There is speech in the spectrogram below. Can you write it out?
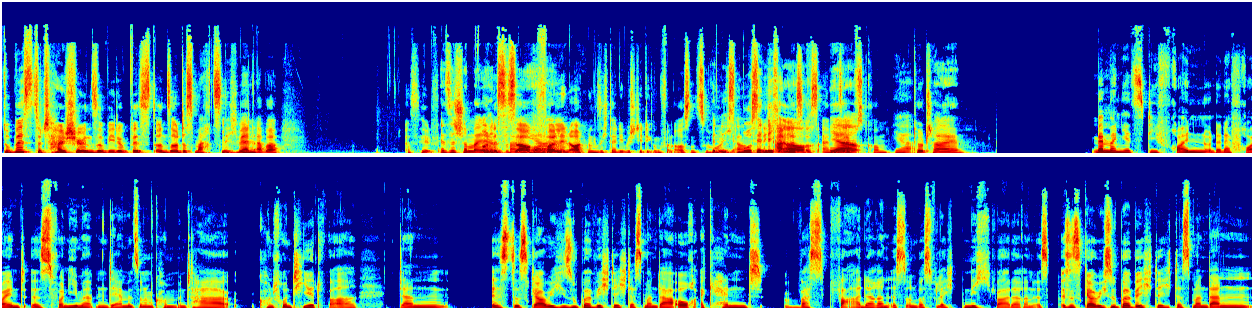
du bist total schön, so wie du bist und so. Und das macht es nicht Mhm. wett, aber es hilft. Es ist schon mal Und es ist auch ja. voll in Ordnung, sich da die Bestätigung von außen zu holen. ich Es muss nicht ich alles auch. aus einem Ja. selbst kommen. Ja. Total. Wenn man jetzt die Freundin oder der Freund ist von jemandem, der mit so einem Kommentar konfrontiert war, dann ist es, glaube ich, super wichtig, dass man da auch erkennt, was wahr daran ist und was vielleicht nicht wahr daran ist. Es ist, glaube ich, super wichtig, dass man dann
